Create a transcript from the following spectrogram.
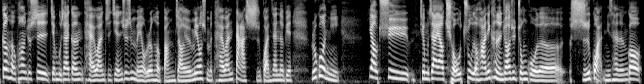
更何况就是柬埔寨跟台湾之间就是没有任何邦交，也没有什么台湾大使馆在那边。如果你要去柬埔寨要求助的话，你可能就要去中国的使馆，你才能够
